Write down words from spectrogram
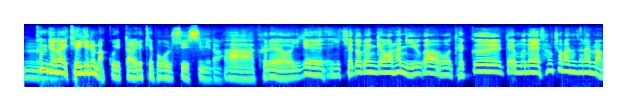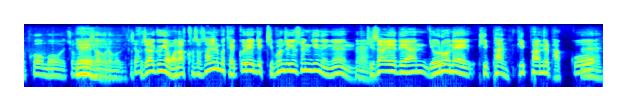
음. 큰 변화의 계기를 맞고 있다 이렇게 볼수 있습니다. 아, 그래요. 이게 이 제도 변경을 한 이유가 뭐 댓글 때문에 상처받는 사람이 많고 뭐좀 예. 그래서 그런 거겠죠? 부작용이 워낙 커서 사실 뭐 댓글의 이제 기본적인 순기능은 네. 기사에 대한 여론의 비판. 비판을 받고 네.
